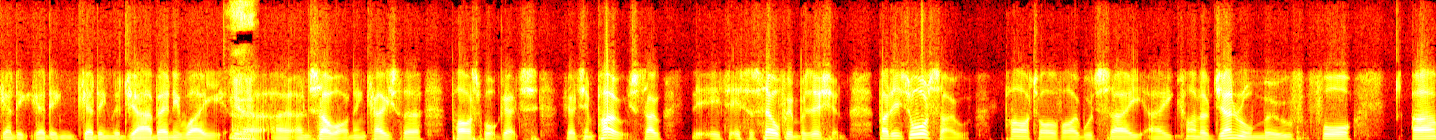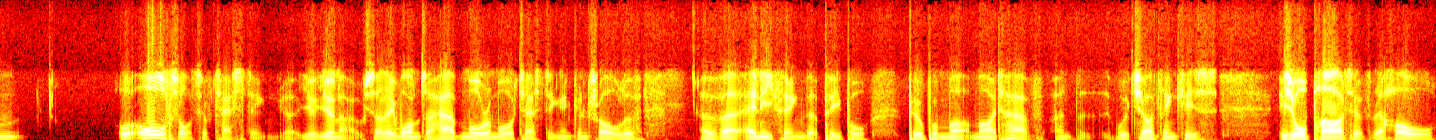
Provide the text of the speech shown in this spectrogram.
getting getting getting the jab anyway, Yeah. uh, uh, and so on, in case the passport gets gets imposed. So it's it's a self-imposition, but it's also part of, I would say, a kind of general move for. Um, all, all sorts of testing, uh, you, you know. So they want to have more and more testing and control of of uh, anything that people people might, might have, and which I think is is all part of the whole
